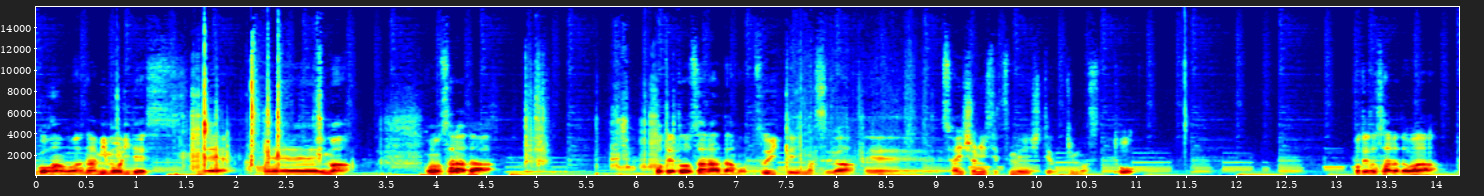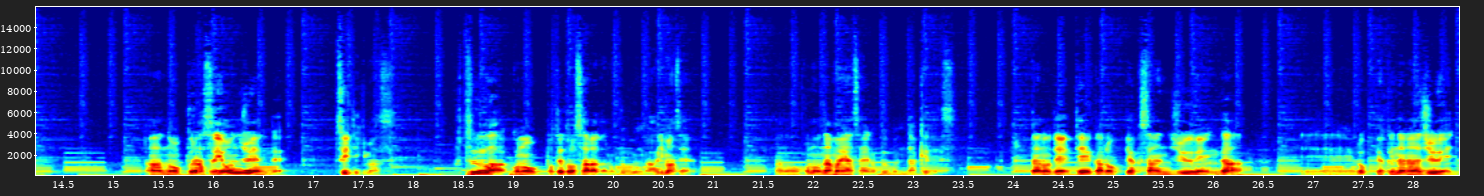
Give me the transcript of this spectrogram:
ご飯は並盛りです。で、えー今このサラダポテトサラダもついていますが、えー最初に説明しておきますとポテトサラダはあのプラス40円でついてきます。普通はこのポテトサラダの部分がありません。あのこの生野菜の部分だけです。なので定価630円が、えー670円に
